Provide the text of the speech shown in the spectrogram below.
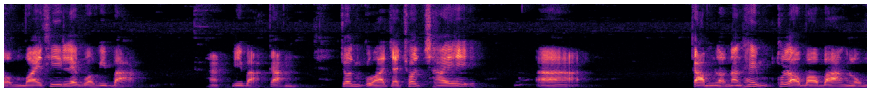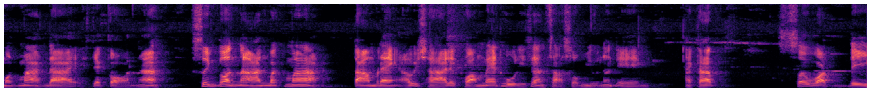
สมไว้ที่เรียกว่าวิบากวิบากกรรม จนกว่าจะชดใช้อ่า กรรมเหล่านั้นให้ทุเราเบาบางลงมาก ๆได้แต่ก่อนนะ ซึ่งก็นานมากๆ ตามแรงอวิชชาและความแม่รู้ที่ท่านสะสมอยู่นั่นเองนะครับ สวัสดี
